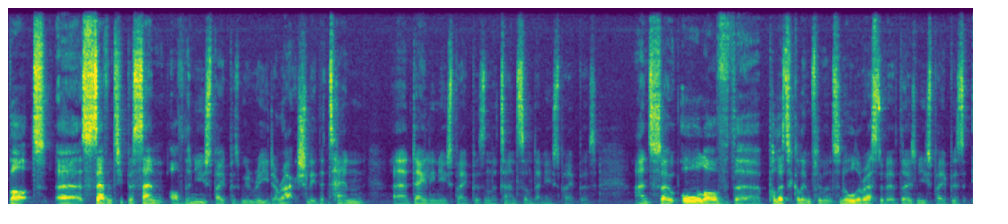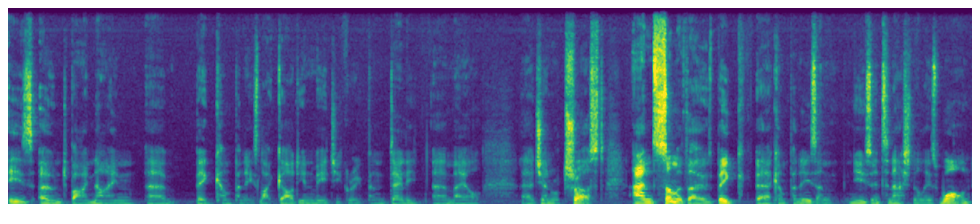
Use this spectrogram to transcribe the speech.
but uh, 70% of the newspapers we read are actually the 10 uh, daily newspapers and the 10 Sunday newspapers. And so all of the political influence and all the rest of it of those newspapers is owned by nine um, big companies like Guardian Media Group and Daily uh, Mail uh, General Trust. And some of those big uh, companies, and News International is one,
